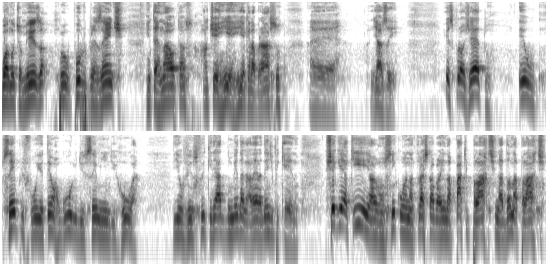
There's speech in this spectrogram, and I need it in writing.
Boa noite à mesa, para o público presente, internautas, ao Thierry Henry, aquele abraço é, de azer. Esse projeto, eu sempre fui, eu tenho orgulho de ser menino de rua, e eu fui criado no meio da galera desde pequeno. Cheguei aqui há uns cinco anos atrás, trabalhei na PAC Plast, na Dana Plast.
